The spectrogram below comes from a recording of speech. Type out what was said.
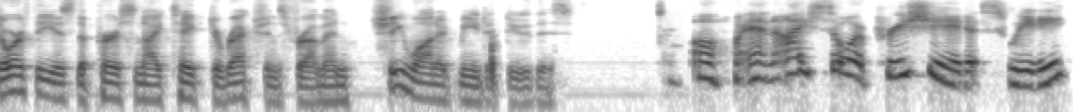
Dorothy is the person I take directions from, and she wanted me to do this. Oh, and I so appreciate it, sweetie.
